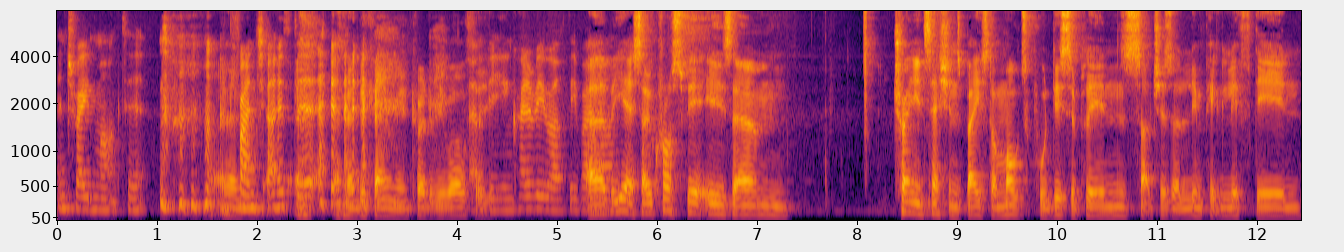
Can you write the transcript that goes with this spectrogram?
And trademarked it, And then- franchised it, and then became incredibly wealthy. be incredibly wealthy by Uh, now. but yeah, so CrossFit is um, training sessions based on multiple disciplines such as Olympic lifting,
